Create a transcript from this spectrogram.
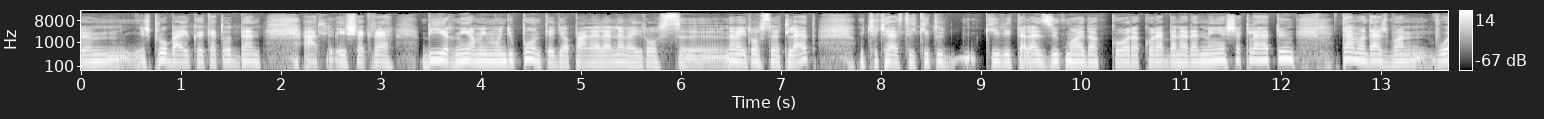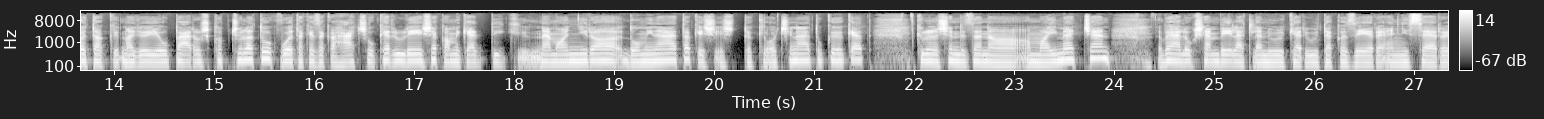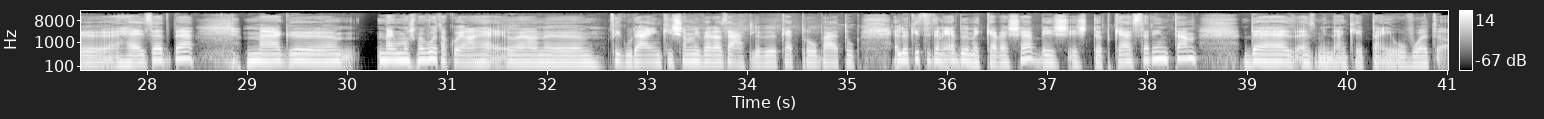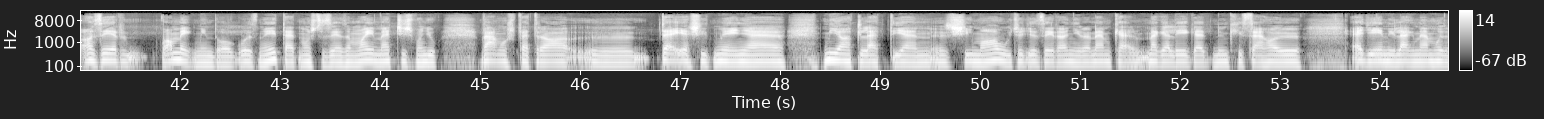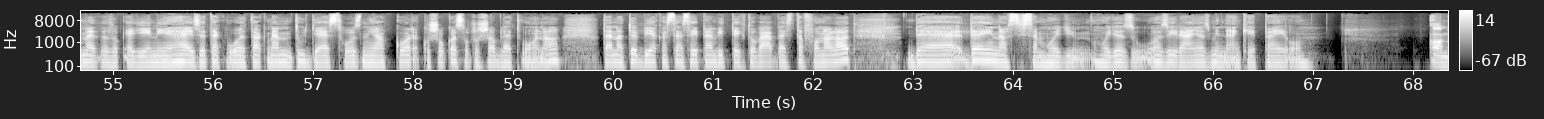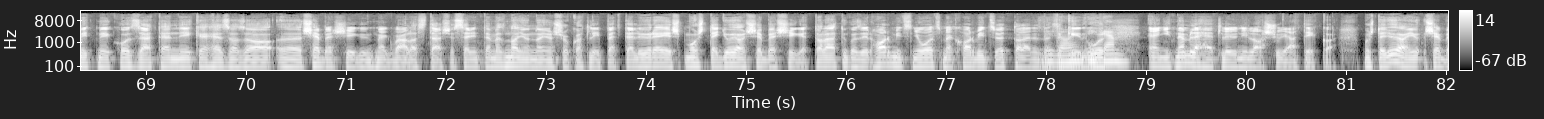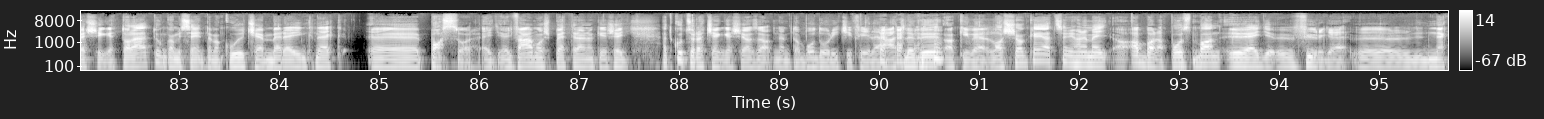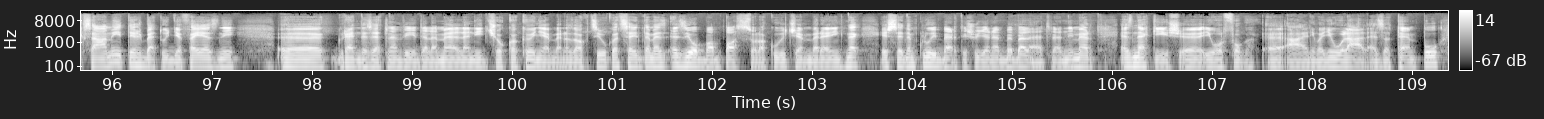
és próbáljuk őket ott bent átlövésekre bírni, ami mondjuk pont egy Japán ellen nem egy rossz, nem egy rossz ötlet, úgy úgyhogy ha ezt így kivitelezzük majd, akkor, akkor ebben eredményesek lehetünk. Támadásban voltak nagyon jó páros kapcsolatok, voltak ezek a hátsó kerülések, amik eddig nem annyira domináltak, és, és tök jól csináltuk őket, különösen ezen a, a mai meccsen. A beállók sem véletlenül kerültek azért ennyiszer helyzetbe, meg meg most már voltak olyan, hely, olyan ö, figuráink is, amivel az átlövőket próbáltuk előkészíteni, ebből még kevesebb, és, és több kell szerintem, de ez, ez mindenképpen jó volt. Azért van még mind dolgozni, tehát most azért ez a mai meccs is mondjuk Vámos Petra ö, teljesítménye miatt lett ilyen sima, úgyhogy azért annyira nem kell megelégednünk, hiszen ha ő egyénileg nem hoz, mert azok egyéni helyzetek voltak, nem tudja ezt hozni, akkor, akkor sokkal szorosabb lett volna. Utána többiek aztán szépen vitték tovább ezt a fonalat, de, de én azt hiszem, hogy, hogy az, az irány az mindenképpen jó. Amit még hozzátennék ehhez, az a sebességünk megválasztása. Szerintem ez nagyon-nagyon sokat lépett előre, és most egy olyan sebességet találtunk, azért 38 meg 35 talán ez Bizony, a két gól, ennyit nem lehet lőni lassú játékkal. Most egy olyan sebességet találtunk, ami szerintem a kulcsembereinknek passzol egy, egy Vámos Petrának, és egy, hát Kucora Csengese az a, nem tudom, Bodoricsi féle átlövő, akivel lassan kell játszani, hanem egy, abban a posztban ő egy fürgenek számít, és be tudja fejezni rendezetlen védelem ellen így sokkal könnyebben az akciókat. Szerintem ez, ez jobban passzol a kulcsembereinknek, és szerintem Kluibert is ugyanebbe be lehet venni, mert ez neki is jól fog állni, vagy jól áll ez a tempó.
